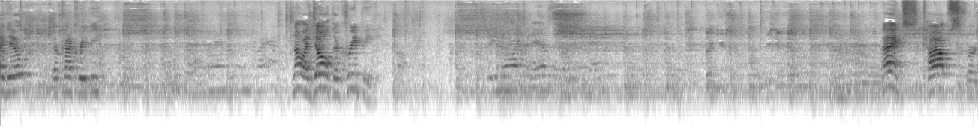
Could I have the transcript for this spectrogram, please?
I do. They're kind of creepy. No, I don't. They're creepy. So you don't like bananas? Like other bananas? Thank you. We can handle it. Thanks, cops, for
